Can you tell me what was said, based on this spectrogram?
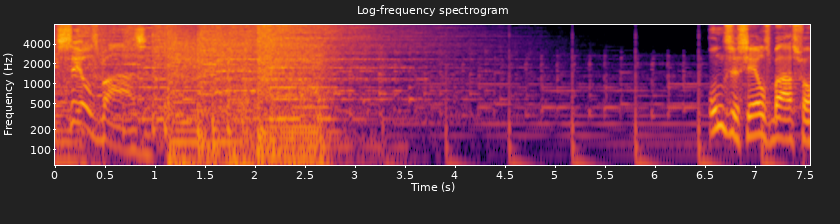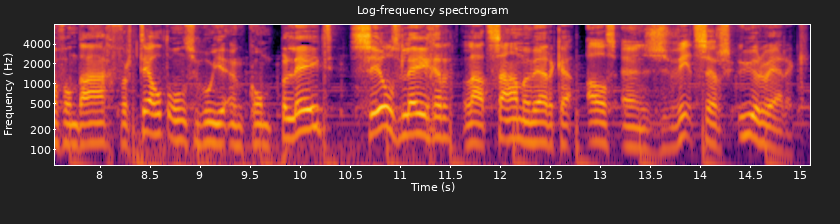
Salesbazen. Onze salesbaas van vandaag vertelt ons hoe je een compleet salesleger laat samenwerken als een Zwitsers uurwerk.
